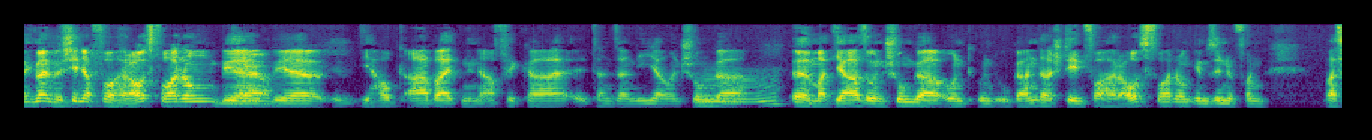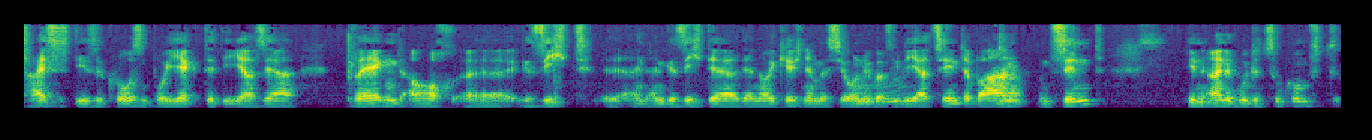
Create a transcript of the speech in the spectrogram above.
ich meine, wir stehen ja vor Herausforderungen. Wir, ja. wir, die Hauptarbeiten in Afrika, Tansania und Shunga, mhm. äh, Matiaso und Shunga und, und Uganda stehen vor Herausforderungen im Sinne von, was heißt es, diese großen Projekte, die ja sehr prägend auch äh, Gesicht, äh, ein, ein Gesicht der, der Neukirchener Mission mhm. über viele Jahrzehnte waren ja. und sind, in eine gute Zukunft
